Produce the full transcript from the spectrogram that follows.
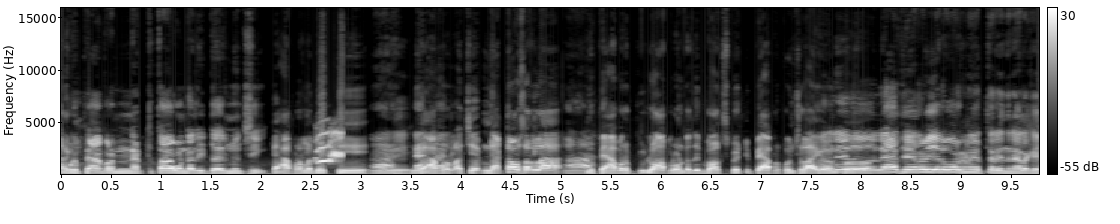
అప్పుడు పేపర్ నెట్టుతా ఉండాలి ఇద్దరి నుంచి. పేపర్లో పెట్టి మరి నెట్ అవసరంలా? పేపర్ లోపల ఉంటది బాక్స్ పెట్టి పేపర్ కొంచెం లాగే లేదు లేకపోతే ఇరవై వేలు వరకు ఇస్తారు నెలకి.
